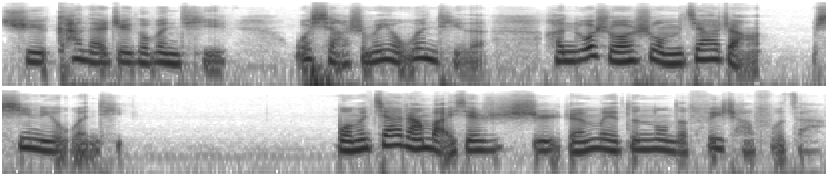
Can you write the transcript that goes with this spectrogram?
去看待这个问题，我想是没有问题的。很多时候是我们家长心里有问题，我们家长把一些事人为的弄得非常复杂。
